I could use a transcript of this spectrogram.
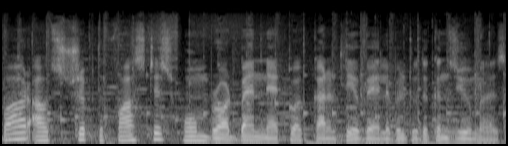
far outstrip the fastest home broadband network currently available to the consumers.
